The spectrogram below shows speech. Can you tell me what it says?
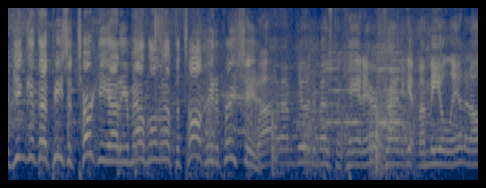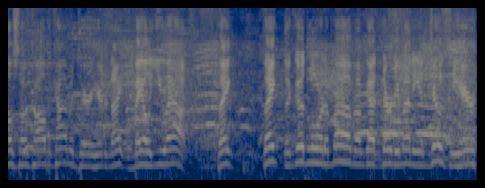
if you can get that piece of turkey out of your mouth long enough to talk, we'd appreciate it. Well, I'm doing the best I can here. I'm trying to get my meal in and also call the commentary here tonight and bail you out. Thank, thank the good Lord above. I've got Dirty Money and Josie here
